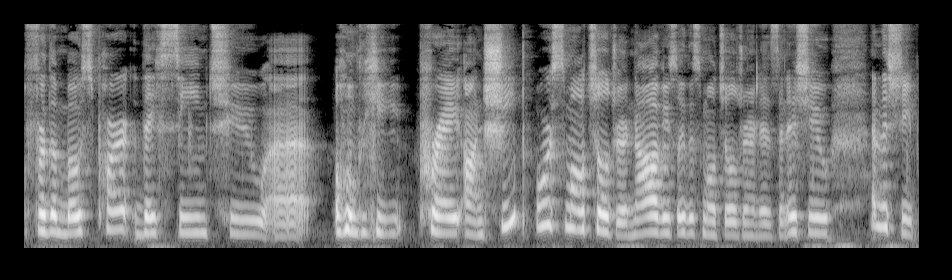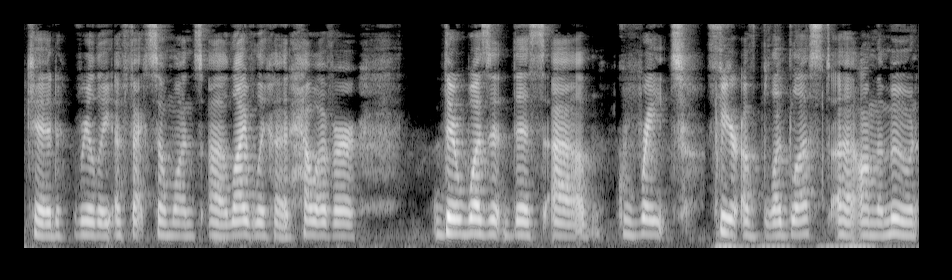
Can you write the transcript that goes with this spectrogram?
for the most part, they seem to. Uh, only prey on sheep or small children. Now, obviously, the small children is an issue, and the sheep could really affect someone's uh, livelihood. However, there wasn't this um, great fear of bloodlust uh, on the moon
